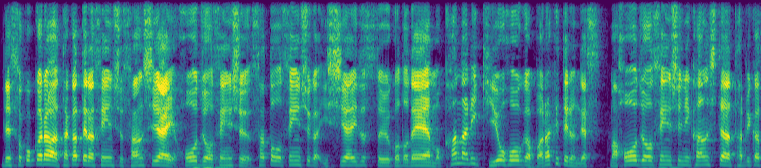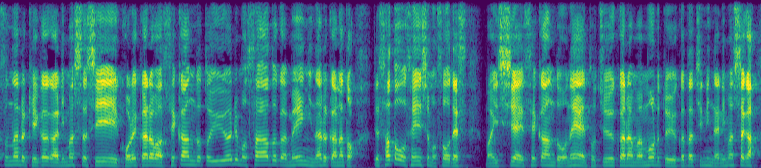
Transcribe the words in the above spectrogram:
で、そこからは高寺選手3試合、北条選手、佐藤選手が1試合ずつということで、もうかなり起用法がばらけてるんです。まあ、北条選手に関しては度重なる怪我がありましたし、これからはセカンドというよりもサードがメインになるかなと。で、佐藤選手もそうです。まあ、1試合セカンドをね、途中から守るという形になりましたが、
